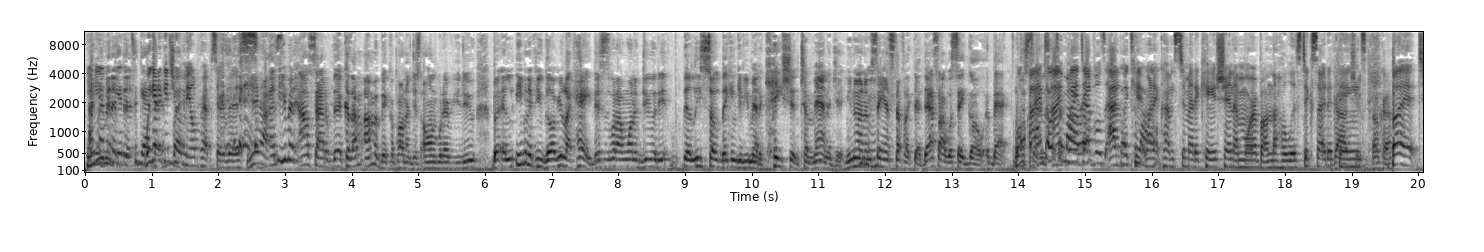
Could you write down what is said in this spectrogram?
you I need- need to get the- it together. we got to get you a meal prep service Yeah, and even outside of that, because I'm, I'm a big proponent of just own whatever you do. But even if you go, if you're like, hey, this is what I want to do, at least so they can give you medication to manage it. You know what I'm mm-hmm. saying? Stuff like that. That's why I would say go back. Well, Just I'm, tell- go I tomorrow. play devil's advocate when it comes to medication. I'm more of on the holistic side of Got you. things. Okay. But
